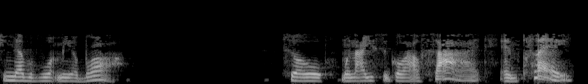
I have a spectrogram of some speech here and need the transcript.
she never bought me a bra. So when I used to go outside and play,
